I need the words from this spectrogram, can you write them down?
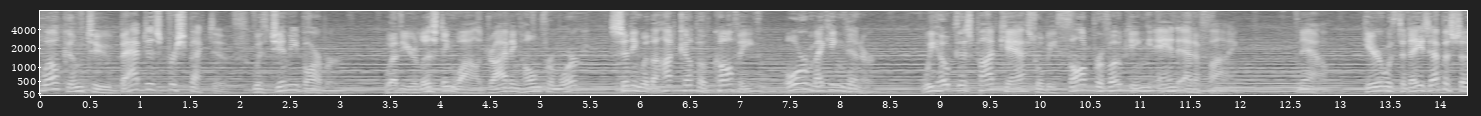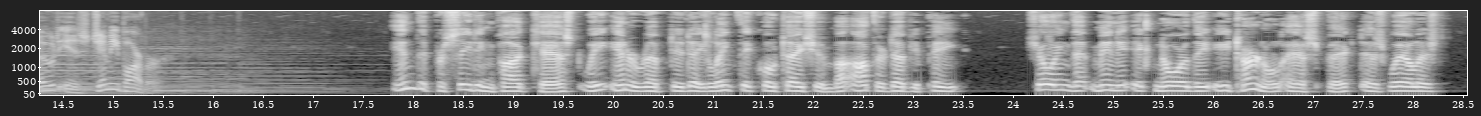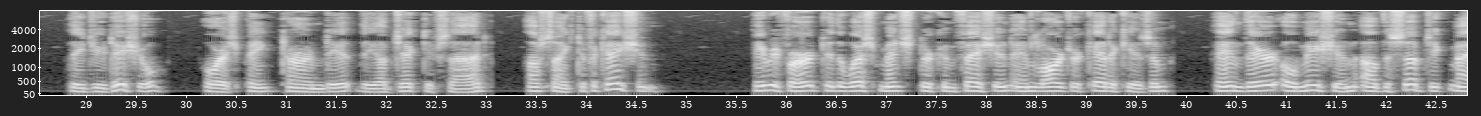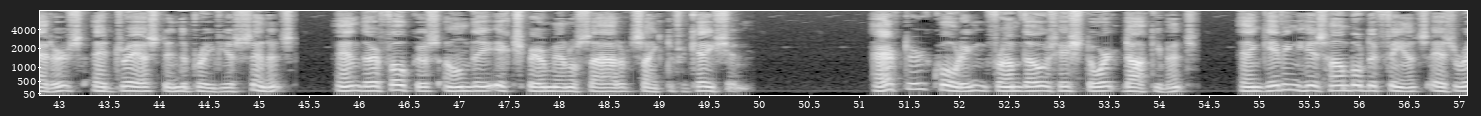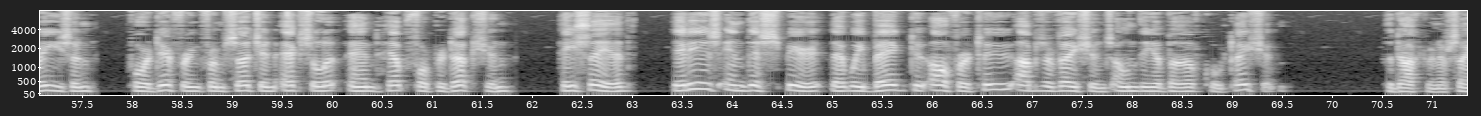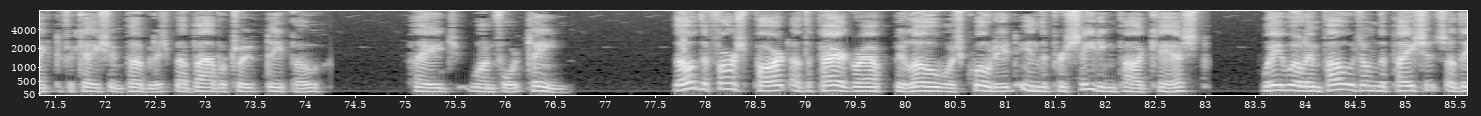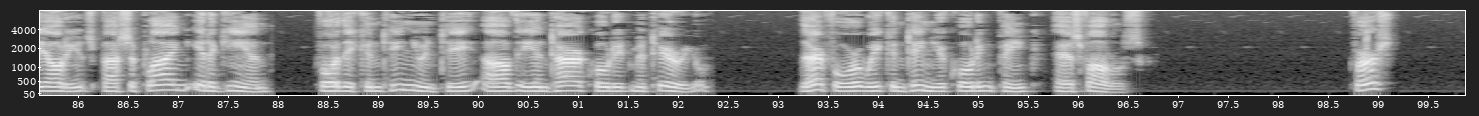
and welcome to Baptist Perspective with Jimmy Barber. Whether you're listening while driving home from work, sitting with a hot cup of coffee, or making dinner, we hope this podcast will be thought provoking and edifying. Now, here with today's episode is Jimmy Barber. In the preceding podcast, we interrupted a lengthy quotation by Arthur W. Pink showing that many ignore the eternal aspect as well as the judicial, or as Pink termed it, the objective side, of sanctification. He referred to the Westminster Confession and larger catechism and their omission of the subject matters addressed in the previous sentence and their focus on the experimental side of sanctification. After quoting from those historic documents and giving his humble defense as reason for differing from such an excellent and helpful production, he said, It is in this spirit that we beg to offer two observations on the above quotation. The Doctrine of Sanctification, published by Bible Truth Depot, page 114. Though the first part of the paragraph below was quoted in the preceding podcast, we will impose on the patience of the audience by supplying it again for the continuity of the entire quoted material. Therefore, we continue quoting Pink as follows. First,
